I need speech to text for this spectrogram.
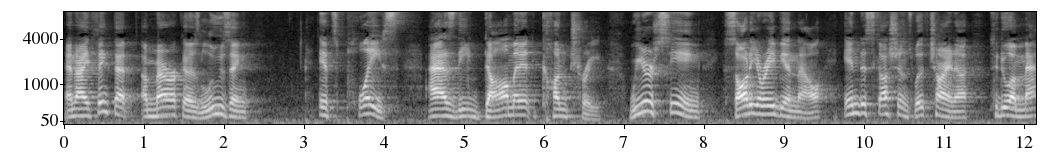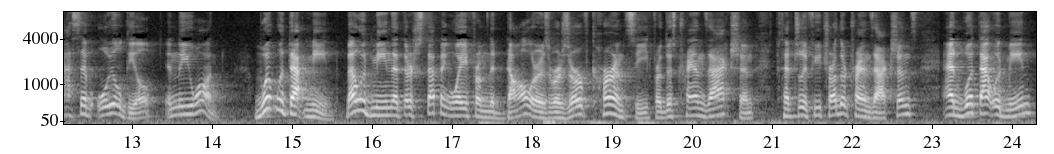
And I think that America is losing its place as the dominant country. We are seeing Saudi Arabia now in discussions with China to do a massive oil deal in the yuan. What would that mean? That would mean that they're stepping away from the dollar as a reserve currency for this transaction, potentially future other transactions. And what that would mean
